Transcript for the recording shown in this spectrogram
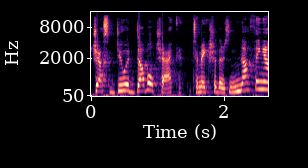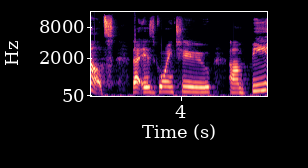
just do a double check to make sure there's nothing else that is going to um, be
